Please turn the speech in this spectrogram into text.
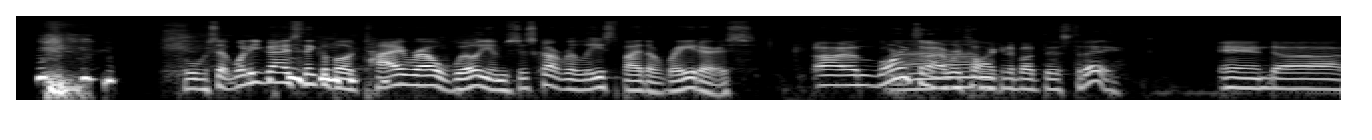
Who said, what do you guys think about Tyrell Williams just got released by the Raiders? Uh, Lawrence and I were talking about this today, and uh,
